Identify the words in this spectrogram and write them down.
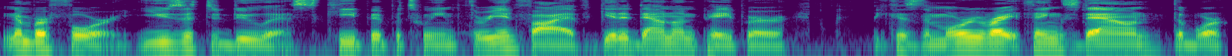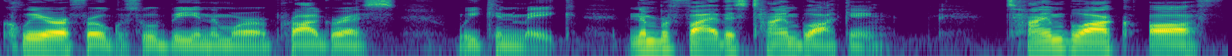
Number four, use a to do list. Keep it between three and five. Get it down on paper because the more we write things down, the more clear our focus will be and the more progress we can make. Number five is time blocking. Time block off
